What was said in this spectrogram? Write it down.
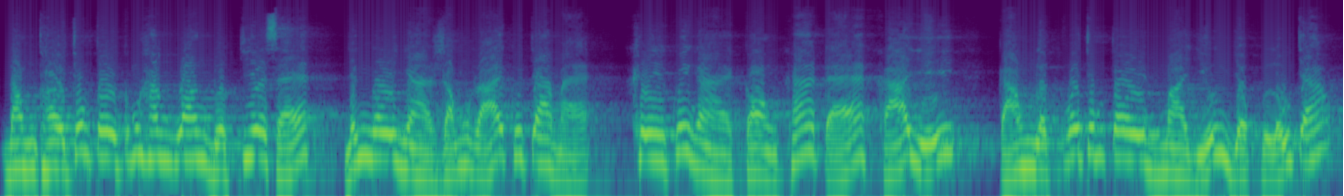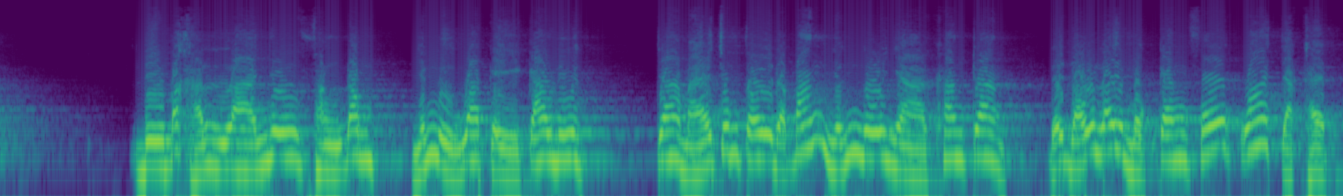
Đồng thời chúng tôi cũng hân hoan được chia sẻ những ngôi nhà rộng rãi của cha mẹ khi quý ngài còn khá trẻ, khả dĩ cộng lực với chúng tôi mà dưỡng dục lũ cháu. Điều bất hạnh là như phần đông những người hoa kỳ cao niên, cha mẹ chúng tôi đã bán những ngôi nhà khang trang để đổi lấy một căn phố quá chặt hẹp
